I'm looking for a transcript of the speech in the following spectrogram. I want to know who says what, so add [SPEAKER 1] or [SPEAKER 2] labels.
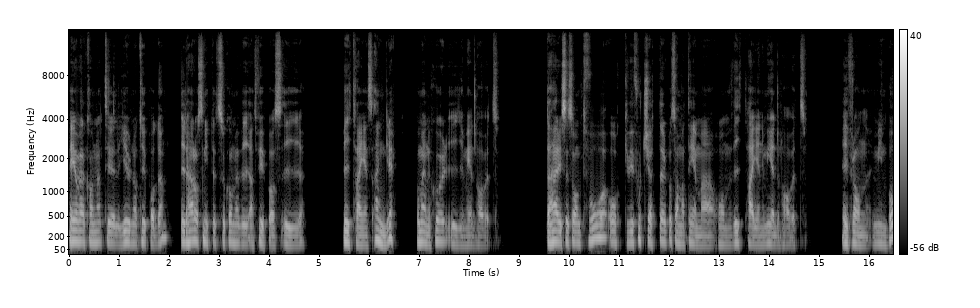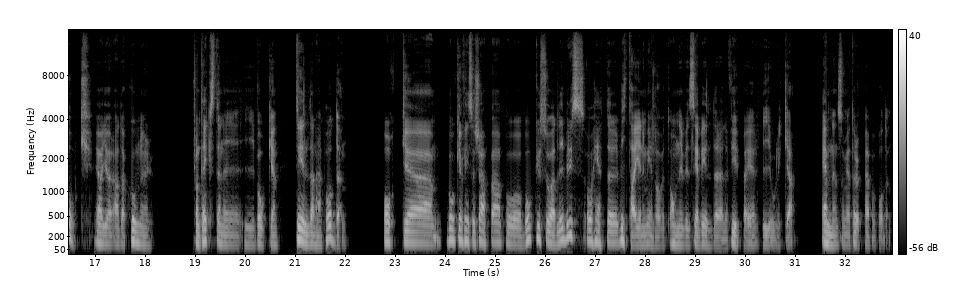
[SPEAKER 1] Hej och välkomna till Djurnaturpodden. I det här avsnittet så kommer vi att fördjupa oss i vithajens angrepp på människor i Medelhavet. Det här är säsong två och vi fortsätter på samma tema om vithajen i Medelhavet. Ifrån min bok. Jag gör adaptioner från texten i, i boken till den här podden. Och eh, boken finns att köpa på Bokus och Adlibris och heter Vithajen i Medelhavet om ni vill se bilder eller fördjupa er i olika ämnen som jag tar upp här på podden.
